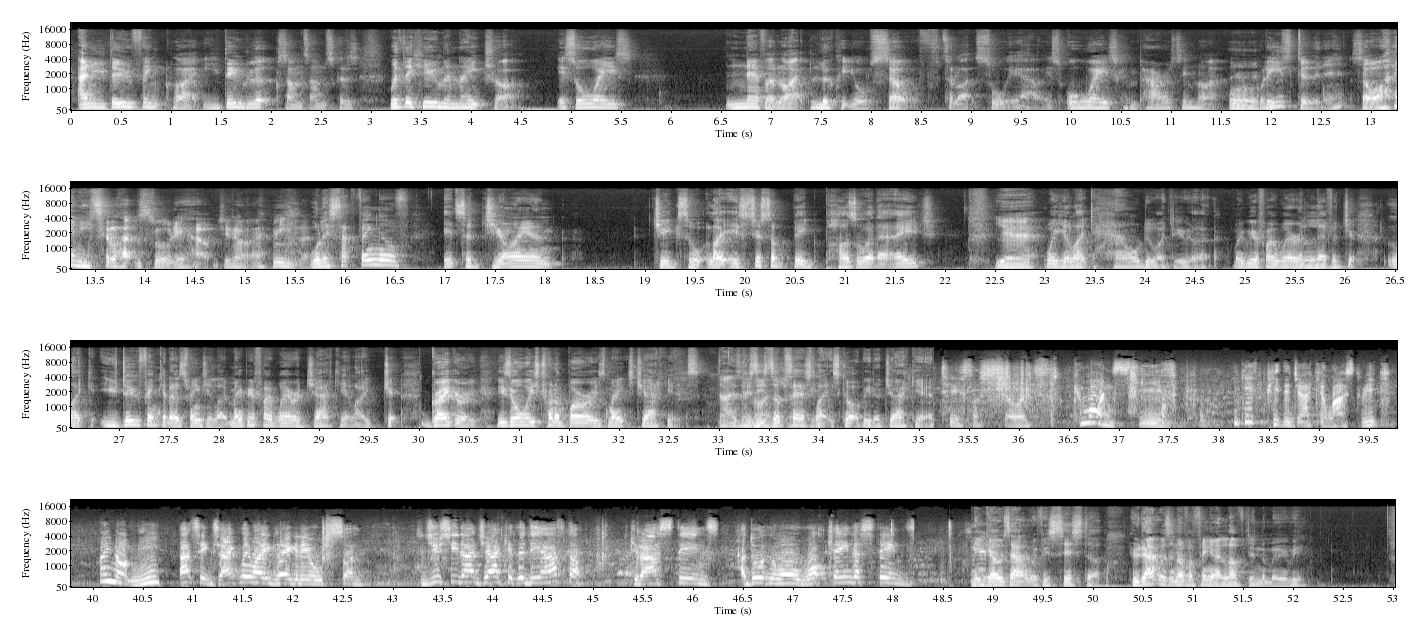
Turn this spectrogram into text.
And you do think like you do look sometimes because with the human nature, it's always never like look at yourself to like sort it out. It's always comparison. Like, Mm. well, he's doing it, so I need to like sort it out. Do you know what I mean? Well, it's that thing of it's a giant jigsaw. Like it's just a big puzzle at that age. Yeah. Where you're like, how do I do that? Maybe if I wear a leather jacket, like you do think of those things. You're like, maybe if I wear a jacket, like J- Gregory, he's always trying to borrow his mate's jackets That is a because he's obsessed. jacket. Like it's got to be the jacket. Tasteless solids. Come on, Steve. You gave Pete the jacket last week. Why not me? That's exactly why, Gregory, old son. Did you see that jacket the day after? Grass stains. I don't know all what kind of stains. And he goes out with his sister, who that was another thing I loved in the movie.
